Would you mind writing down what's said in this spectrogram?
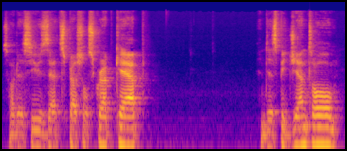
So just use that special scrub cap and just be gentle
